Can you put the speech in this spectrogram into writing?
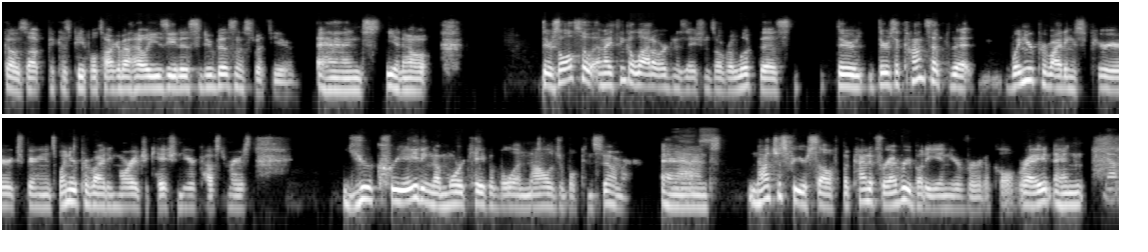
goes up because people talk about how easy it is to do business with you. And, you know, there's also, and I think a lot of organizations overlook this, there, there's a concept that when you're providing a superior experience, when you're providing more education to your customers, you're creating a more capable and knowledgeable consumer. And yes. not just for yourself, but kind of for everybody in your vertical, right? And yep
